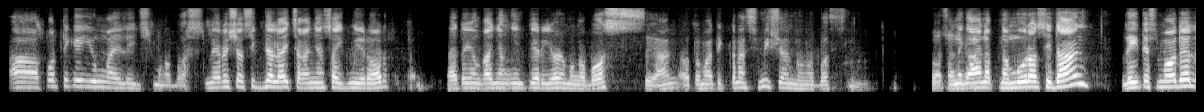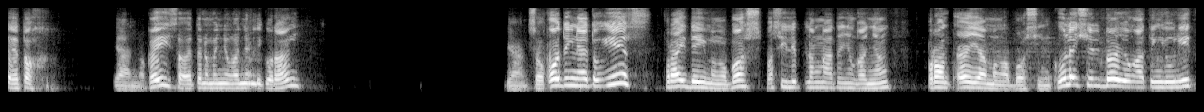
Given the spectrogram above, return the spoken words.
ah 40k yung mileage mga boss. Meron siya signal light sa kanyang side mirror. Ito yung kanyang interior mga boss. Yan, automatic transmission mga boss. So, sa naghahanap ng murang sedan, latest model, ito. Yan, okay? So, ito naman yung kanyang likuran. Yan. So, coding na ito is Friday mga boss. Pasilip lang natin yung kanyang front area mga bossing. Kulay silver yung ating unit.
